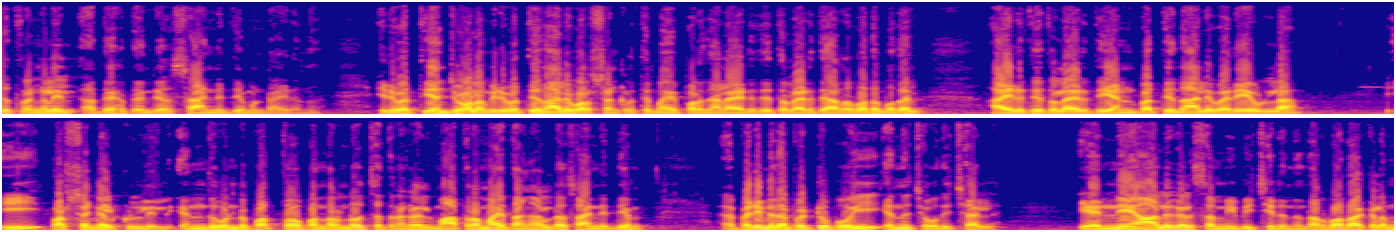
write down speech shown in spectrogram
ചിത്രങ്ങളിൽ അദ്ദേഹത്തിന്റെ സാന്നിധ്യമുണ്ടായിരുന്നു. ഇരുപത്തിയഞ്ചോളം ഇരുപത്തിനാല് വർഷം കൃത്യമായി പറഞ്ഞാൽ ആയിരത്തി തൊള്ളായിരത്തി അറുപത് മുതൽ ആയിരത്തി തൊള്ളായിരത്തി എൺപത്തി നാല് വരെയുള്ള ഈ വർഷങ്ങൾക്കുള്ളിൽ എന്തുകൊണ്ട് പത്തോ പന്ത്രണ്ടോ ചിത്രങ്ങളിൽ മാത്രമായി തങ്ങളുടെ സാന്നിധ്യം പരിമിതപ്പെട്ടു പോയി എന്ന് ചോദിച്ചാൽ എന്നെ ആളുകൾ സമീപിച്ചിരുന്നു. നിർമ്മാതാക്കളും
